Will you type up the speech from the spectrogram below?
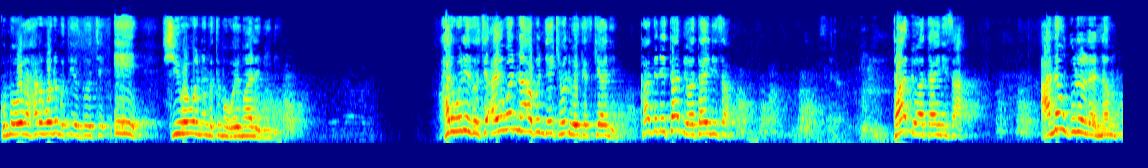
kuma wai har wani mutum ya zo ce eh shi wai wannan mutum wai malami ne. Har wani ya zo ce ai wannan abin da yake faɗi wai gaskiya ne. Kaga dai tabewa ta yi nisa. Tabewa ta yi nisa. A nan gurin rannan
